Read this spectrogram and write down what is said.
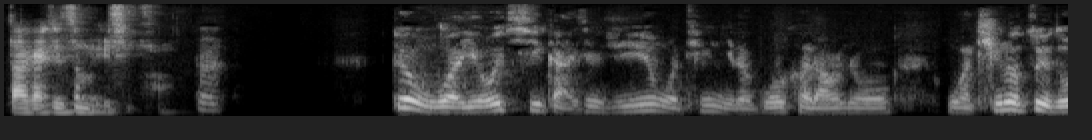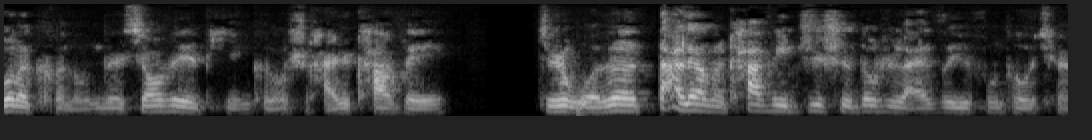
大概是这么一个情况。对，对我尤其感兴趣，因为我听你的播客当中，我听的最多的可能的消费品可能是还是咖啡，就是我的大量的咖啡知识都是来自于风投圈。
